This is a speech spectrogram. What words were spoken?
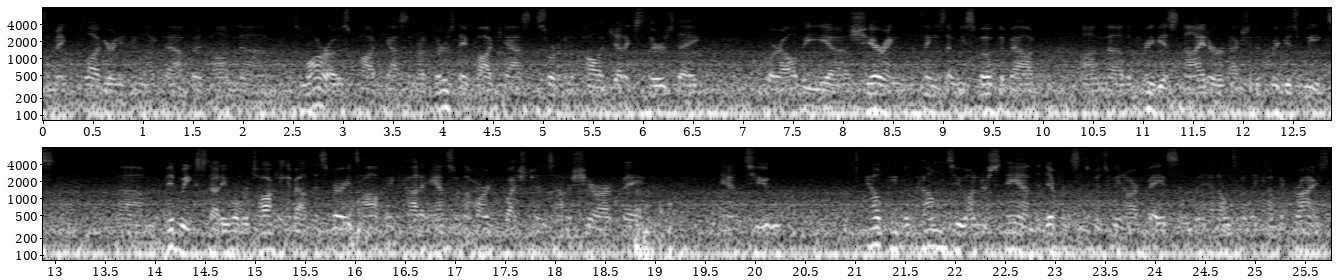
to make a plug or anything like that, but on uh, tomorrow's podcast, on our Thursday podcast, it's sort of an apologetics Thursday, where I'll be uh, sharing the things that we spoke about on uh, the previous night, or actually the previous week's um, midweek study, where we're talking about this very topic: how to answer the hard questions, how to share our faith and to help people come to understand the differences between our faiths and, and ultimately come to Christ.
